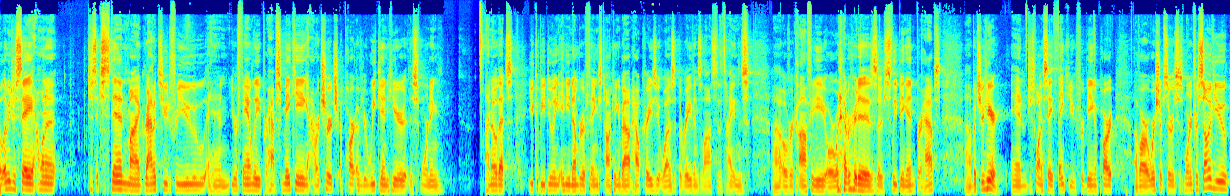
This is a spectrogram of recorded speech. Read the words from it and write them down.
Let me just say, I want to just extend my gratitude for you and your family, perhaps making our church a part of your weekend here this morning. I know that you could be doing any number of things, talking about how crazy it was that the Ravens lost to the Titans uh, over coffee or whatever it is, or sleeping in perhaps. Uh, but you're here, and just want to say thank you for being a part of our worship service this morning. For some of you,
